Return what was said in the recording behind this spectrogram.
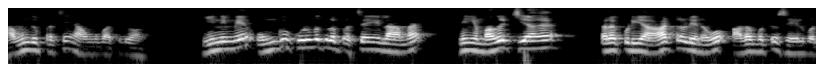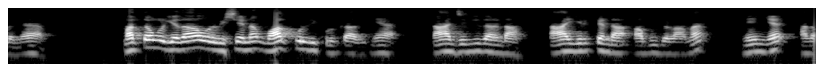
அவங்க பிரச்சனையை அவங்க பார்த்துக்குவாங்க. இனிமே உங்கள் குடும்பத்தில் பிரச்சனை இல்லாமல் நீங்கள் மகிழ்ச்சியாக தரக்கூடிய ஆற்றல் என்னவோ அதை மட்டும் செயல்படுங்க. மற்றவங்களுக்கு ஏதாவது ஒரு விஷயம்னா வாக்குறுதி கொடுக்காதீங்க. நான் செஞ்சு தரேன்டா நான் இருக்கேன்டா அப்படின்னு சொல்லாமல் நீங்கள் அந்த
